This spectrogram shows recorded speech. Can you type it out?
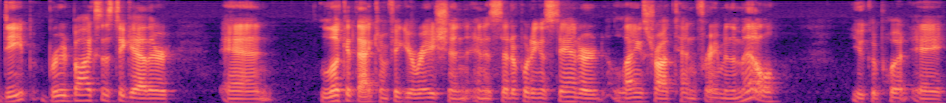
deep brood boxes together and look at that configuration and instead of putting a standard Langstroth 10 frame in the middle, you could put a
